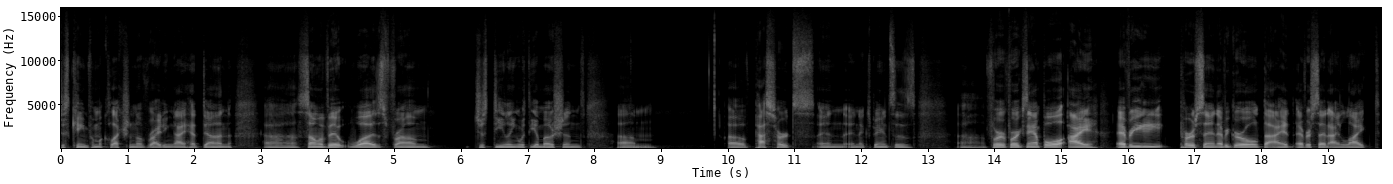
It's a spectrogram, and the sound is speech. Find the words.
just came from a collection of writing I had done. Uh, some of it was from just dealing with the emotions. Um, of past hurts and, and experiences. Uh, for for example, I every person, every girl that I had ever said I liked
